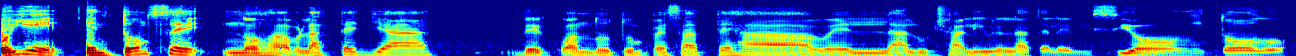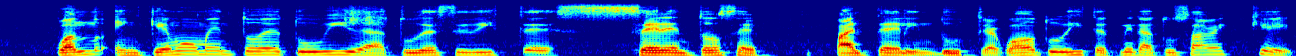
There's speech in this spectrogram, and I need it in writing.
Oye, entonces nos hablaste ya de cuando tú empezaste a ver la lucha libre en la televisión y todo. ¿Cuándo, ¿En qué momento de tu vida tú decidiste ser entonces parte de la industria? Cuando tú dijiste, mira, tú sabes que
